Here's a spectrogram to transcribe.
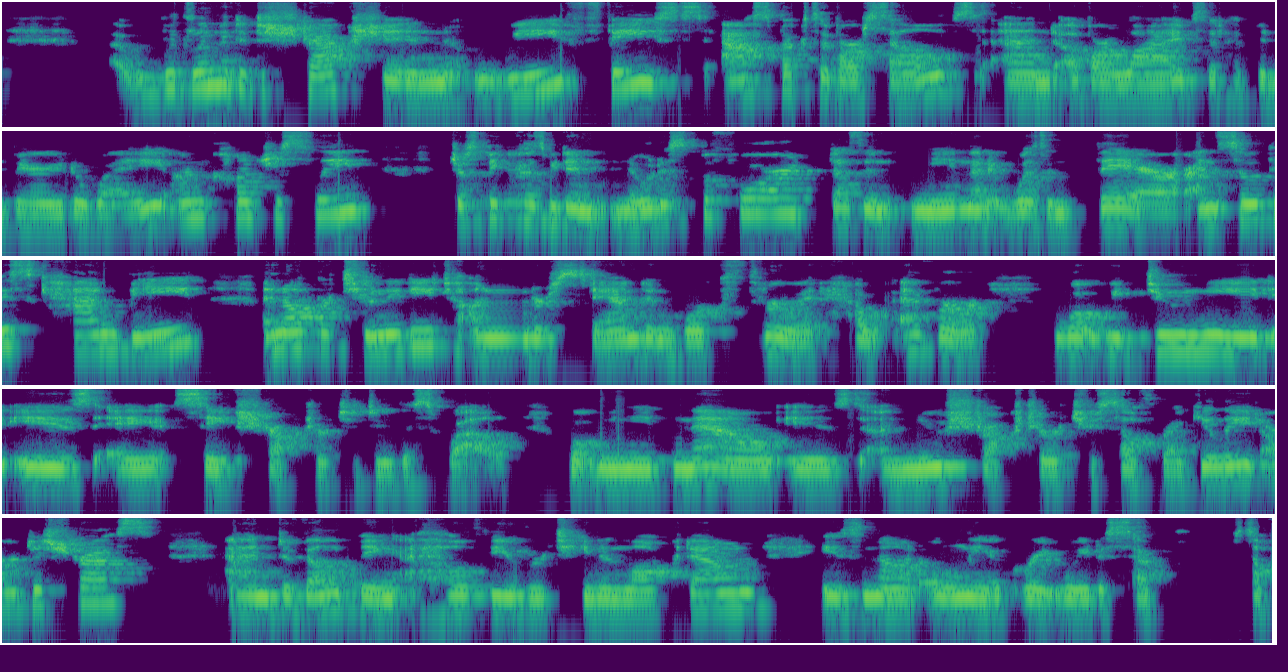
with limited distraction, we face aspects of ourselves and of our lives that have been buried away unconsciously. Just because we didn't notice before doesn't mean that it wasn't there. And so this can be an opportunity to understand and work through it. However, what we do need is a safe structure to do this well. What we need now is a new structure to self regulate our distress and developing a healthy routine in lockdown is not only a great way to self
